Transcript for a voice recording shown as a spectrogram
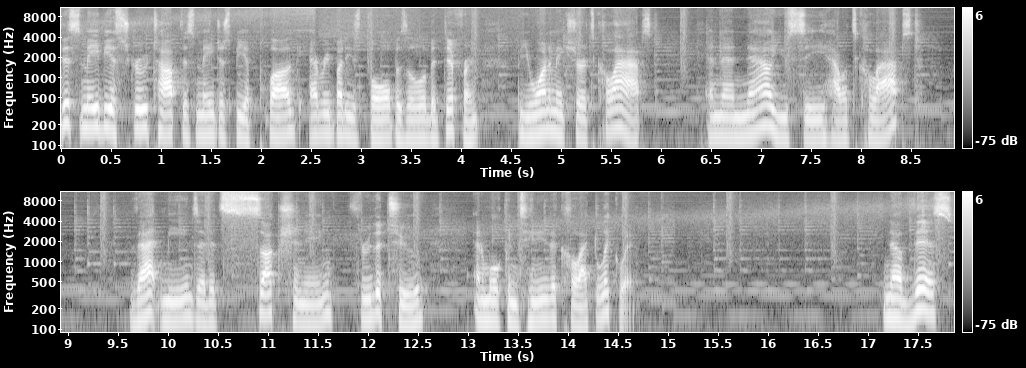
This may be a screw top, this may just be a plug. Everybody's bulb is a little bit different, but you wanna make sure it's collapsed. And then now you see how it's collapsed. That means that it's suctioning through the tube and will continue to collect liquid. Now this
